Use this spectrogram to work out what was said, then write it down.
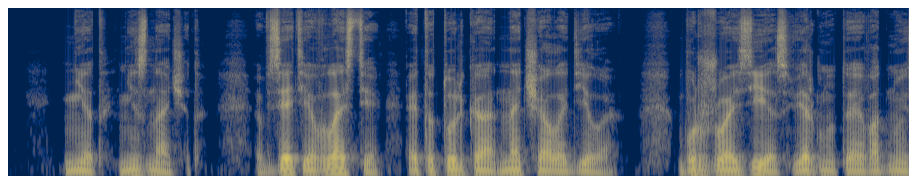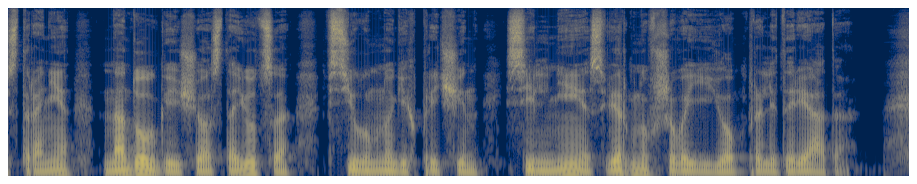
Нет, не значит. Взятие власти это только начало дела. Буржуазия, свергнутая в одной стране, надолго ещё остаётся в силу многих причин сильнее свергнувшего её пролетариата.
